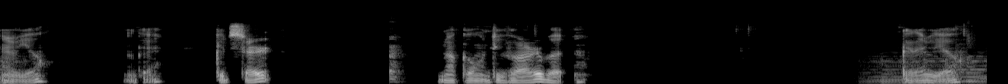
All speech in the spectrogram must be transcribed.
There we go. Okay. Good start. Not going too far, but... Okay, there we go.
